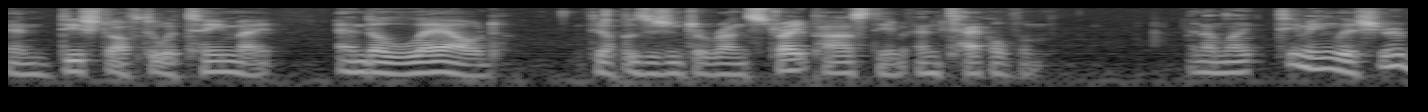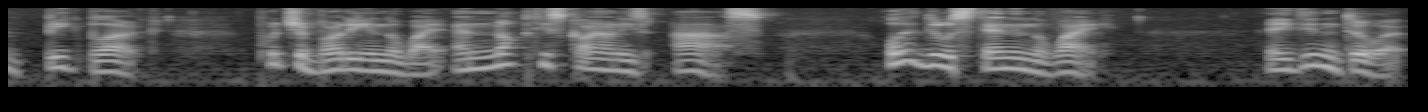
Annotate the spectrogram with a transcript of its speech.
and dished off to a teammate and allowed the opposition to run straight past him and tackle them. And I'm like, Tim English, you're a big bloke. Put your body in the way and knock this guy on his ass. All he had to do was stand in the way. And he didn't do it.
